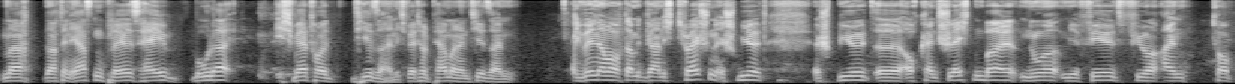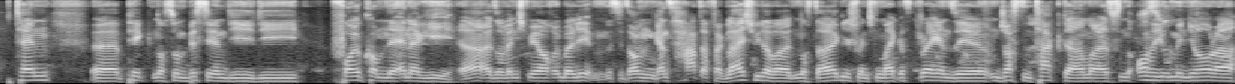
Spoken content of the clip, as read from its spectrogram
nach, nach den ersten Plays, hey, Bruder, ich werde heute hier sein, ich werde heute permanent hier sein. Ich will ihn aber auch damit gar nicht trashen. Er spielt, er spielt äh, auch keinen schlechten Ball, nur mir fehlt für ein Top 10 äh, Pick noch so ein bisschen die, die, vollkommene Energie. Ja, also wenn ich mir auch überlebe, ist jetzt auch ein ganz harter Vergleich wieder, aber nostalgisch, wenn ich einen Michael Strahan sehe, einen Justin Tuck damals, einen Ozzy Uminora,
